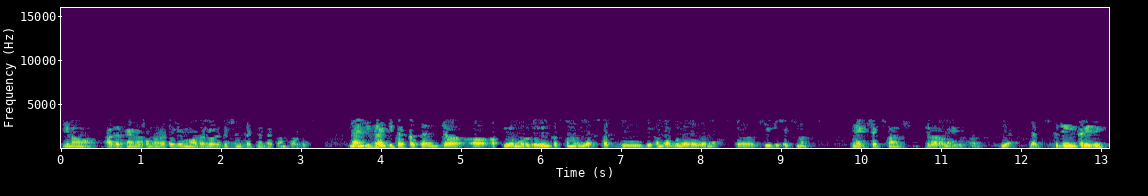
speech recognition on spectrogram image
you know, other kind of a moratorium model or a different segment that one follows. 90%-95% uh, of your moratorium customers will expect to become regular over the next uh, three to six months. Next six months. Yeah, that's pretty encouraging.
